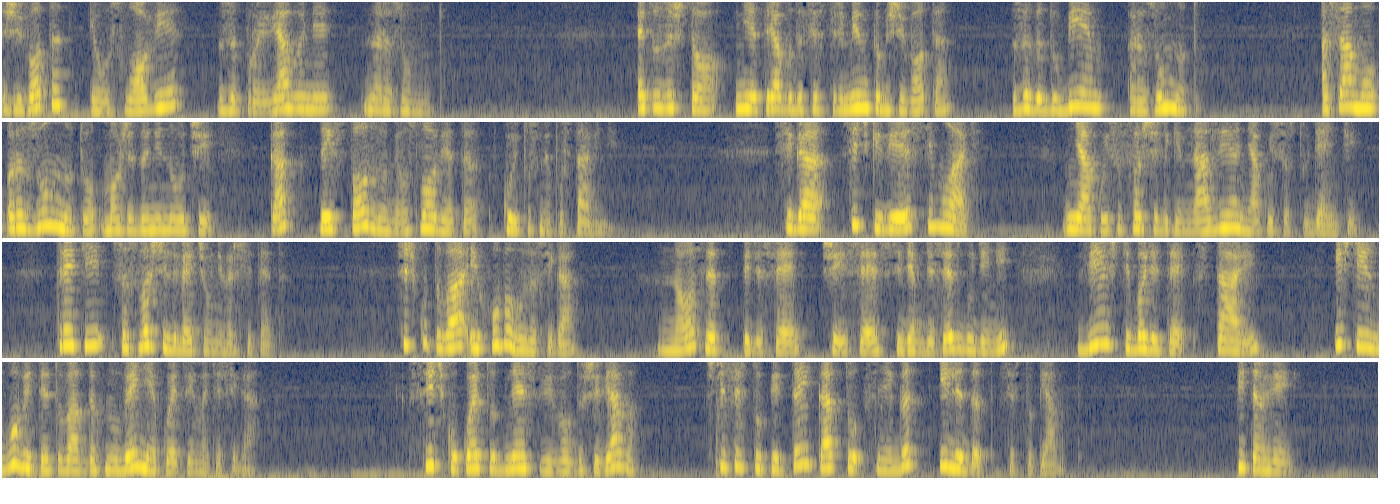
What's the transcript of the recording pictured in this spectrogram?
Животът е условие за проявяване на разумното. Ето защо ние трябва да се стремим към живота, за да добием разумното. А само разумното може да ни научи как да използваме условията, в които сме поставени. Сега всички вие сте млади. Някои са свършили гимназия, някои са студенти. Трети са свършили вече университета. Всичко това е хубаво за сега, но след 50, 60, 70 години вие ще бъдете стари и ще изгубите това вдъхновение, което имате сега. Всичко, което днес ви въодушевява, ще се стопи тъй, както снегът и ледът се стопяват. Питам ви,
